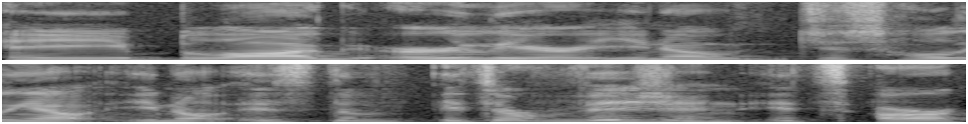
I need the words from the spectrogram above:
a blog earlier. You know, just holding out. You know, it's the it's our vision. It's our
